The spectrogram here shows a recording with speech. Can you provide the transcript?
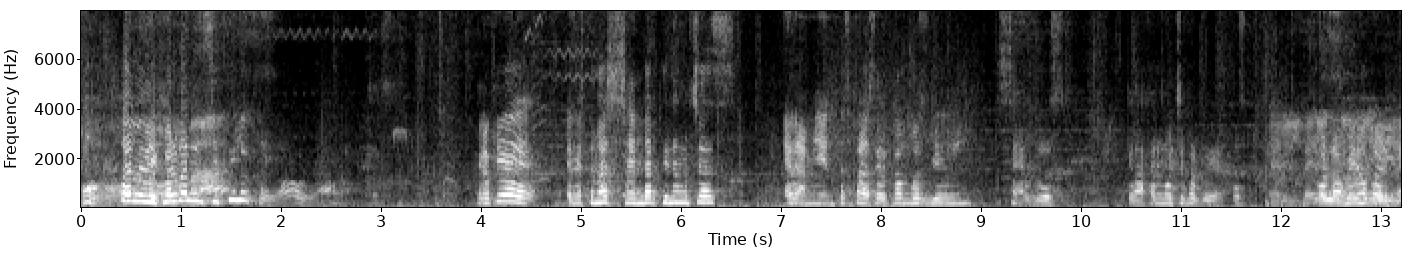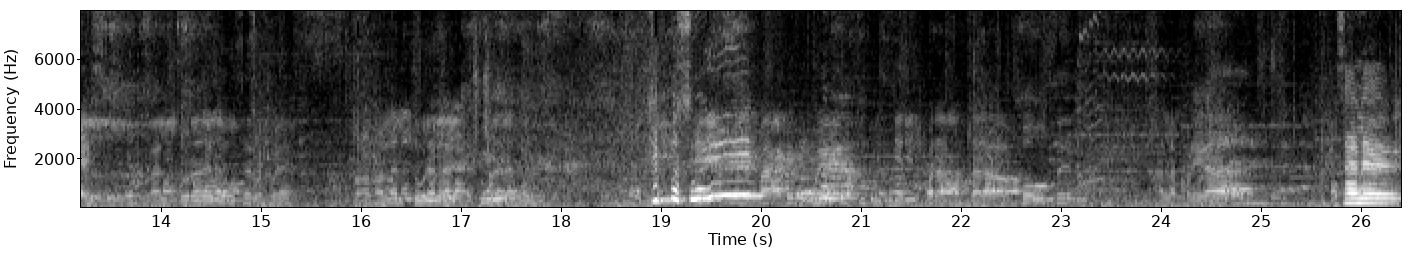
Oh, le dejó el baloncito y lo pegó. wow. Creo que en este match Sendar tiene muchas herramientas para hacer combos bien cerdos. Que bajan mucho porque pues, El Por lo mismo por el peso. la altura de Bowser, pues. No, no la altura, la altura de Bowser. ¿Qué pasó ahí? Fue suficiente para mandar a Bowser a la fregada. O sea, le...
